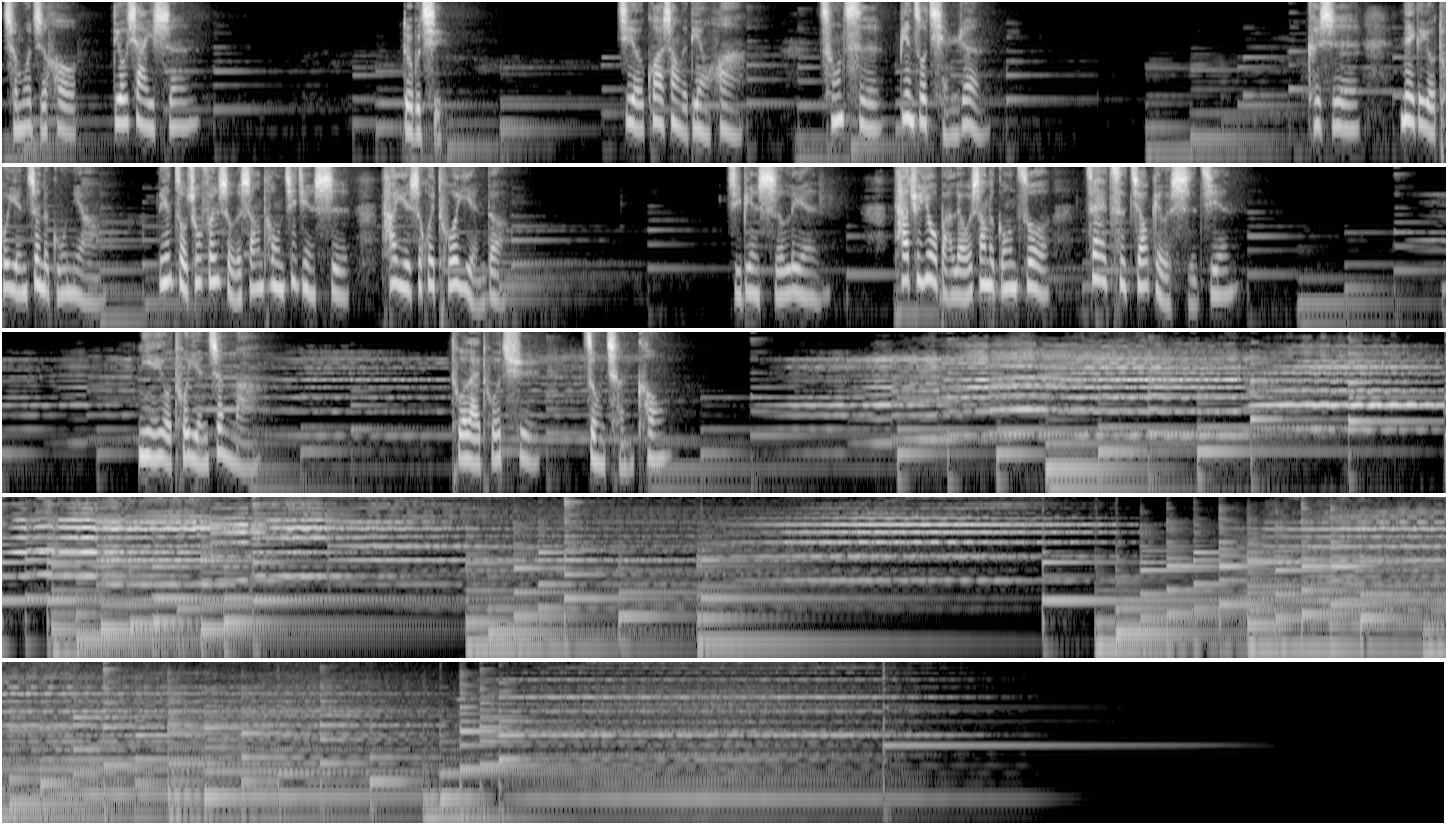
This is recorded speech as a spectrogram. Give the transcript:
沉默之后，丢下一声“对不起”，继而挂上了电话，从此变作前任。可是，那个有拖延症的姑娘，连走出分手的伤痛这件事，她也是会拖延的。即便失恋，她却又把疗伤的工作再次交给了时间。你也有拖延症吗？拖来拖去，总成空。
